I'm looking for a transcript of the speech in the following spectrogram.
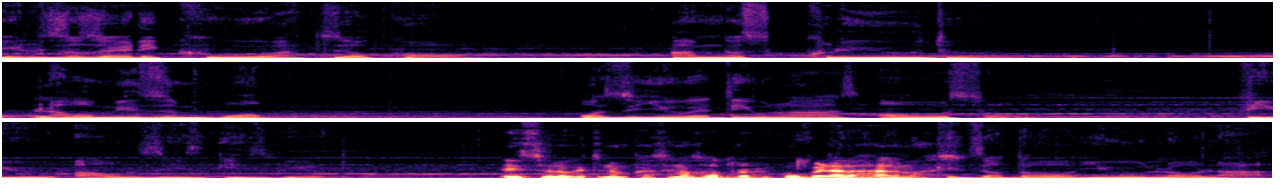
일저제리쿠와 쪼코 암노스 클루드 Laomism Wop was Yuediulas also. View ours is Israel. Eso es lo que tenemos que hacer nosotros, recuperar las almas. Kizodo Yulola.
